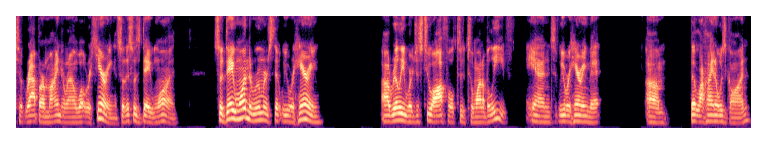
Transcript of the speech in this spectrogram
to wrap our mind around what we're hearing. And so this was day one. So day one, the rumors that we were hearing uh, really were just too awful to to want to believe. And we were hearing that um, that Lahaina was gone,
